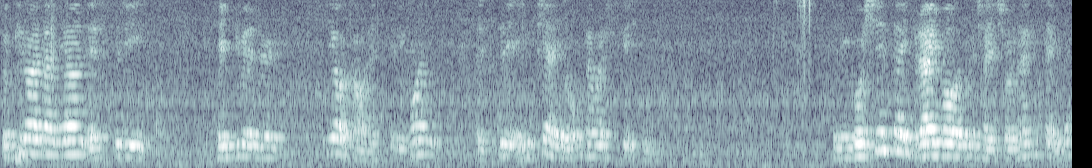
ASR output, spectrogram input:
또 필요하다면 S3 gateway를 띄워서 S3 호환, S3 API로 사용할 수도 있습니다. 그리고 CSI 드라이버도 잘 지원하기 때문에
